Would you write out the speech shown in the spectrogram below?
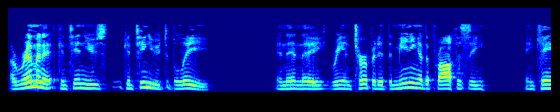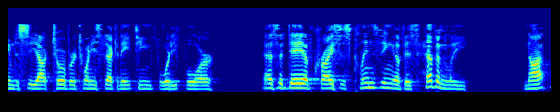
A remnant continues, continued to believe, and then they reinterpreted the meaning of the prophecy and came to see October 22, 1844, as the day of Christ's cleansing of his heavenly, not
